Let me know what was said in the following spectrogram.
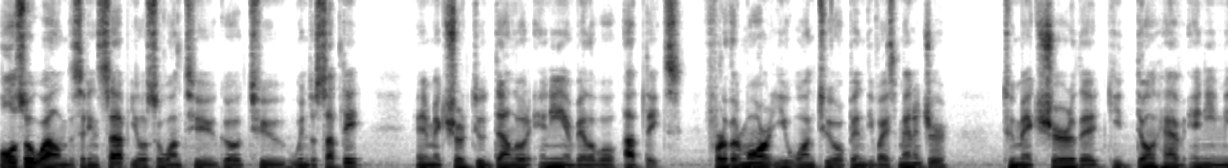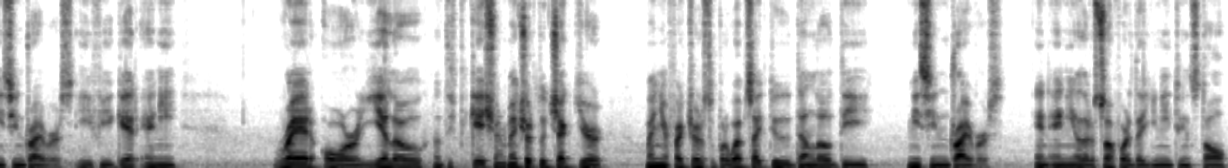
Also, while in the settings app, you also want to go to Windows Update and make sure to download any available updates. Furthermore, you want to open Device Manager to make sure that you don't have any missing drivers. If you get any red or yellow notification, make sure to check your manufacturer support website to download the missing drivers and any other software that you need to install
